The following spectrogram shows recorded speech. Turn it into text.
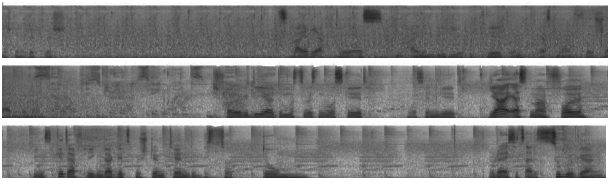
nicht mehr wirklich. Zwei Reaktors in einem Video gekillt und erstmal voll Schaden gemacht. Ich folge dir, du musst wissen, wo es geht. Wo es hingeht. Ja, erstmal voll gegens Gitter fliegen, da geht's bestimmt hin. Du bist so dumm. Oder ist jetzt alles zugegangen?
